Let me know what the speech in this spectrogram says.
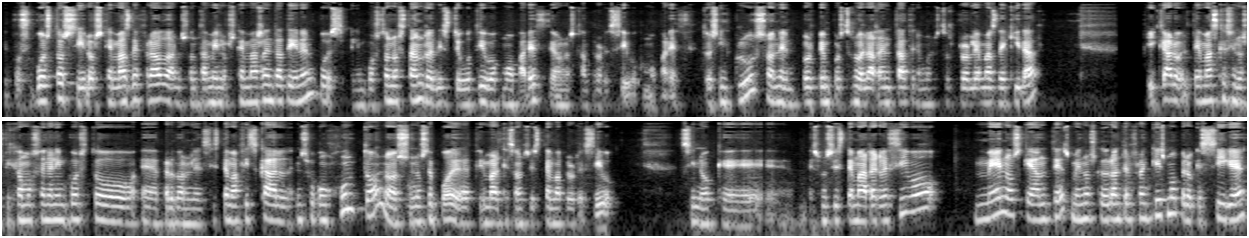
y por supuesto, si los que más defraudan son también los que más renta tienen, pues el impuesto no es tan redistributivo como parece o no es tan progresivo como parece. Entonces, incluso en el propio impuesto sobre la renta tenemos estos problemas de equidad. Y claro, el tema es que si nos fijamos en el impuesto, eh, perdón, en el sistema fiscal en su conjunto, no, no se puede afirmar que sea un sistema progresivo, sino que es un sistema regresivo menos que antes, menos que durante el franquismo, pero que sigue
